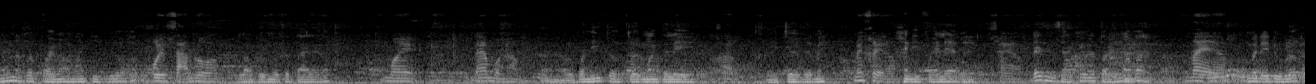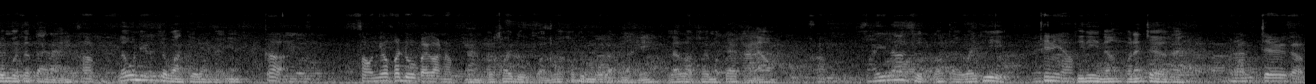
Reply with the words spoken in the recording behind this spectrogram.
น้ำหนักปล่อยๆมาประมาณกี่กิโลครับหกสิบสามโลครับเราเป็นมวยสไตล์อะไรครับมวยได้หมดครับอ่าวันนี้เจอเจอมังเจเลครับเคยเจอกันไหมไม่เคยครับอันนี้ไฟล์แรกเลยใช่ครับได้ศึกษาเกมมาต่อยเข้ามาป่ะ ไม่ครับ ไม่ได้ดูแล้วคนมวยสไตล์ไหนครับ แล้ววันนี้เราจะวางเกมวางแผนไงก็สองยกก็ดูไปก่อนครับอ่าก็ค่อยดูก่อนว่าเขาเป็นมวยแบบไหน แล้วเราค่อยมาแก้ไขเอาครับ ไฟล์ล่าสุดเราต่อยไว้ที่ที่นี่ครับที่นี่นะวันนั้นเจอใครวันนั้นเจอกับ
